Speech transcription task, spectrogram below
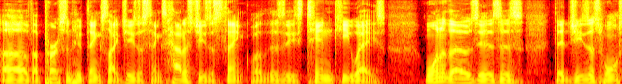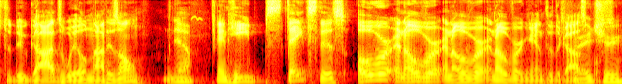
of a person who thinks like Jesus thinks. How does Jesus think? Well, there's these 10 key ways. One of those is is that Jesus wants to do God's will, not his own. Yeah. And he states this over and over and over and over again through the Gospels. true.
